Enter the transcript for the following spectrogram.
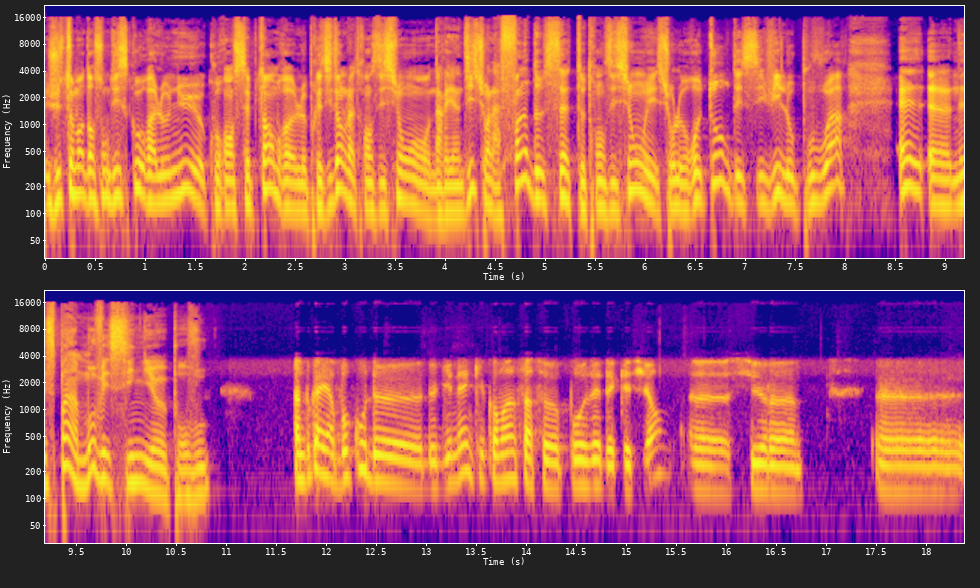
Justement, dans son discours à l'ONU courant septembre, le président de la transition n'a rien dit sur la fin de cette transition et sur le retour des civils au pouvoir. Euh, n'est-ce pas un mauvais signe pour vous? En tout cas, il y a beaucoup de, Guinéens qui commencent à se poser des questions euh, sur euh,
